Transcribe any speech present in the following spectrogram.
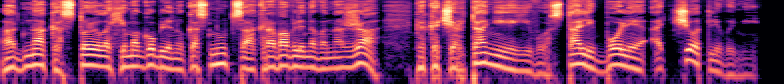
Однако стоило хемогоблину коснуться окровавленного ножа, как очертания его стали более отчетливыми,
